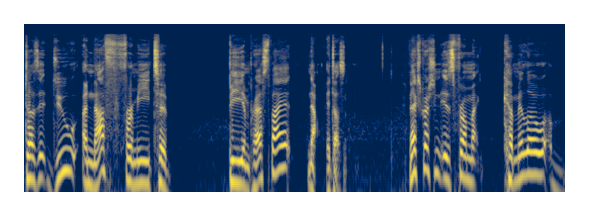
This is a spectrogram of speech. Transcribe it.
Does it do enough for me to be impressed by it? No, it doesn't. Next question is from Camilo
